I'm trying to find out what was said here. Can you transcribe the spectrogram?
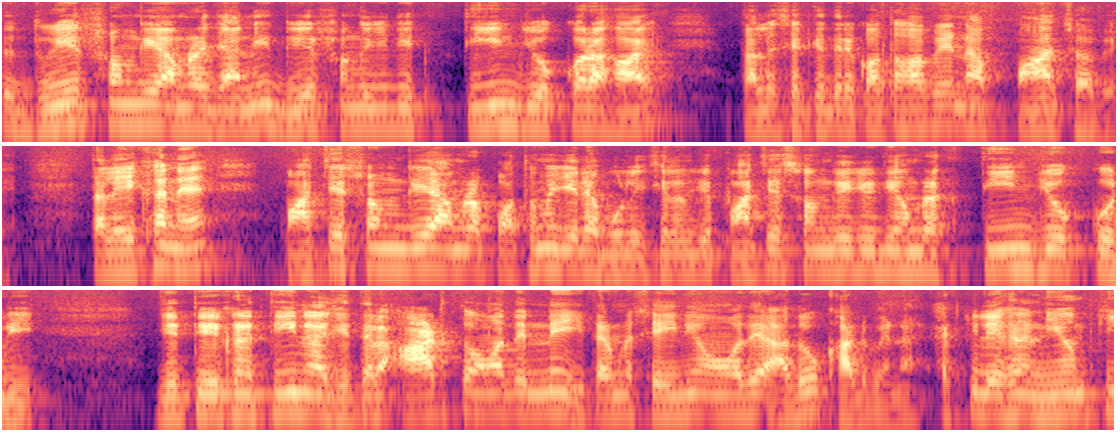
তো দুইয়ের সঙ্গে আমরা জানি, দুইয়ের সঙ্গে যদি তিন যোগ করা হয়, তাহলে সেক্ষেত্রে কত হবে না পাঁচ হবে? তাহলে এখানে পাঁচের সঙ্গে আমরা প্রথমে যেটা বলেছিলাম যে পাঁচের সঙ্গে যদি আমরা তিন যোগ করি, যেহেতু এখানে তিন আছে, তাহলে আট তো আমাদের নেই, তার মানে সেই নিয়ম আমাদের আদৌ খাটবে না। অ্যাকচুয়ালি এখানে নিয়ম কি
